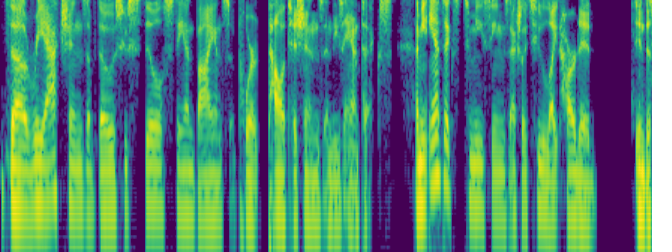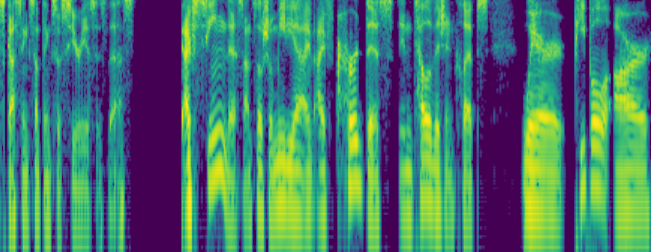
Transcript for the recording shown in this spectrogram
the reactions of those who still stand by and support politicians and these antics. I mean, antics to me seems actually too lighthearted in discussing something so serious as this. I've seen this on social media. I've, I've heard this in television clips where people are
